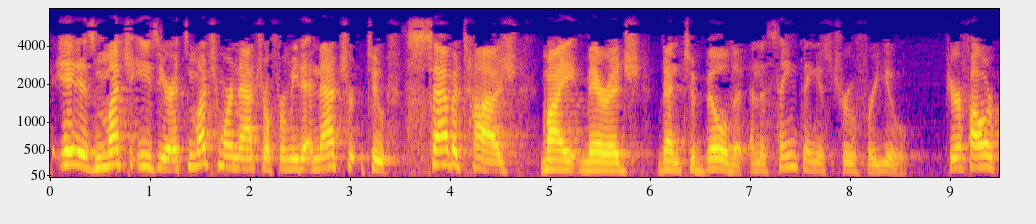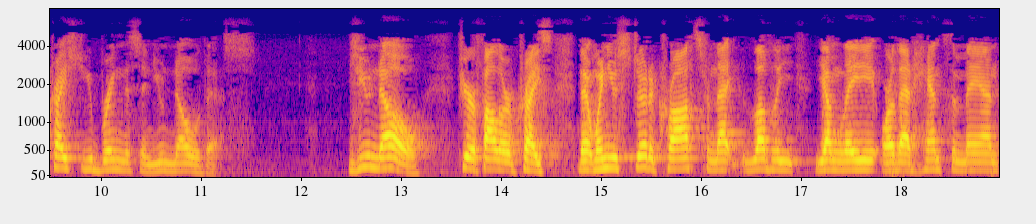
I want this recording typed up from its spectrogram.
It is much easier, it's much more natural for me to, natu- to sabotage my marriage than to build it. And the same thing is true for you. If you're a follower of Christ, you bring this in. You know this. You know, if you're a follower of Christ, that when you stood across from that lovely young lady or that handsome man,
